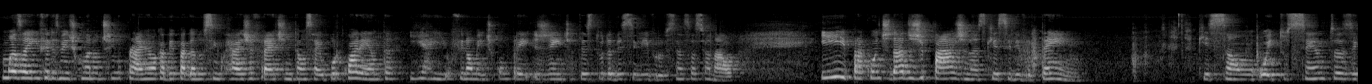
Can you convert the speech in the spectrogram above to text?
Mas aí, infelizmente, como eu não tinha o Prime, eu acabei pagando 5 reais de frete, então saiu por 40. E aí eu finalmente comprei. Gente, a textura desse livro, sensacional. E para a quantidade de páginas que esse livro tem, que são 800 e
